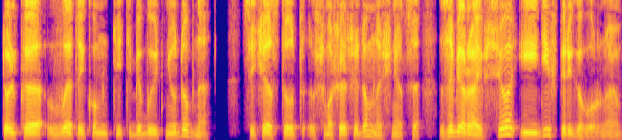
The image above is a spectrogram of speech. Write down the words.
Только в этой комнате тебе будет неудобно. Сейчас тут сумасшедший дом начнется. Забирай все и иди в переговорную.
